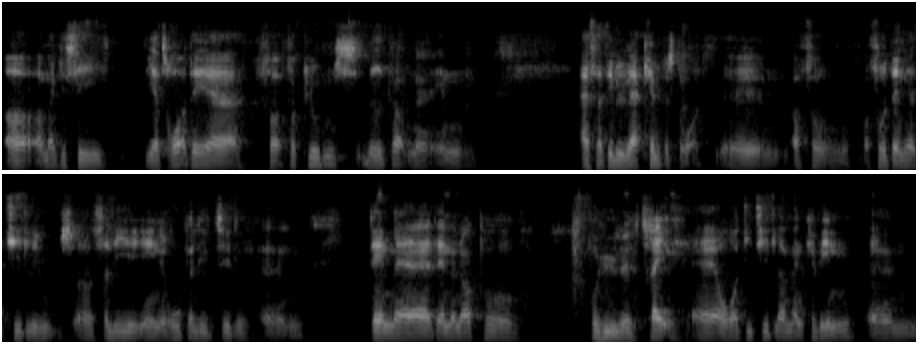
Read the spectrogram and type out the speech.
og, og man kan sige, jeg tror, det er for, for klubbens vedkommende en, altså det vil være kæmpestort øh, at, få, at få den her titel i hus, og så lige en Europa League titel. Øh, den, er, den er nok på, på hylde 3 øh, over de titler, man kan vinde. Øh,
